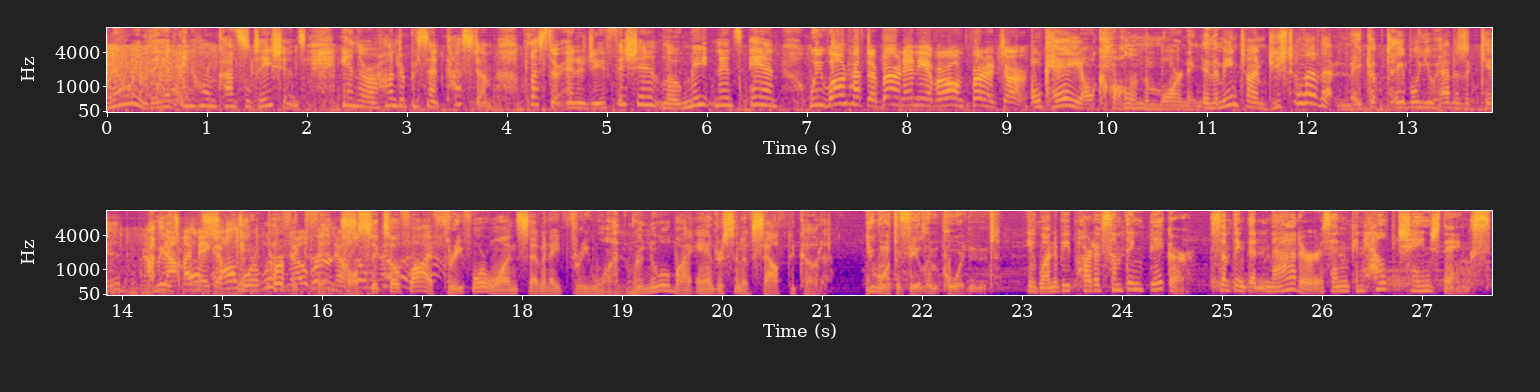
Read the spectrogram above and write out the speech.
No, they have in home consultations, and they're 100% custom. Plus, they're energy efficient, low maintenance, and we won't have to burn any of our own furniture. Okay, I'll call in the morning. In the meantime, do you still have that makeup table you had as a kid? I mean, Not it's my all makeup solid table. For a perfect No, fit, no. call So 605 341 7831. Renewal by Andersen of South Dakota. You want to feel important. You want to be part of something bigger, something that matters and can help change things.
